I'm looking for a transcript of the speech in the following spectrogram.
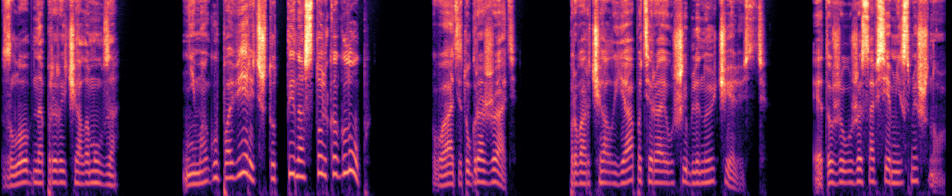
Злобно прорычала муза. Не могу поверить, что ты настолько глуп. Хватит угрожать, проворчал я, потирая ушибленную челюсть. Это же уже совсем не смешно.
